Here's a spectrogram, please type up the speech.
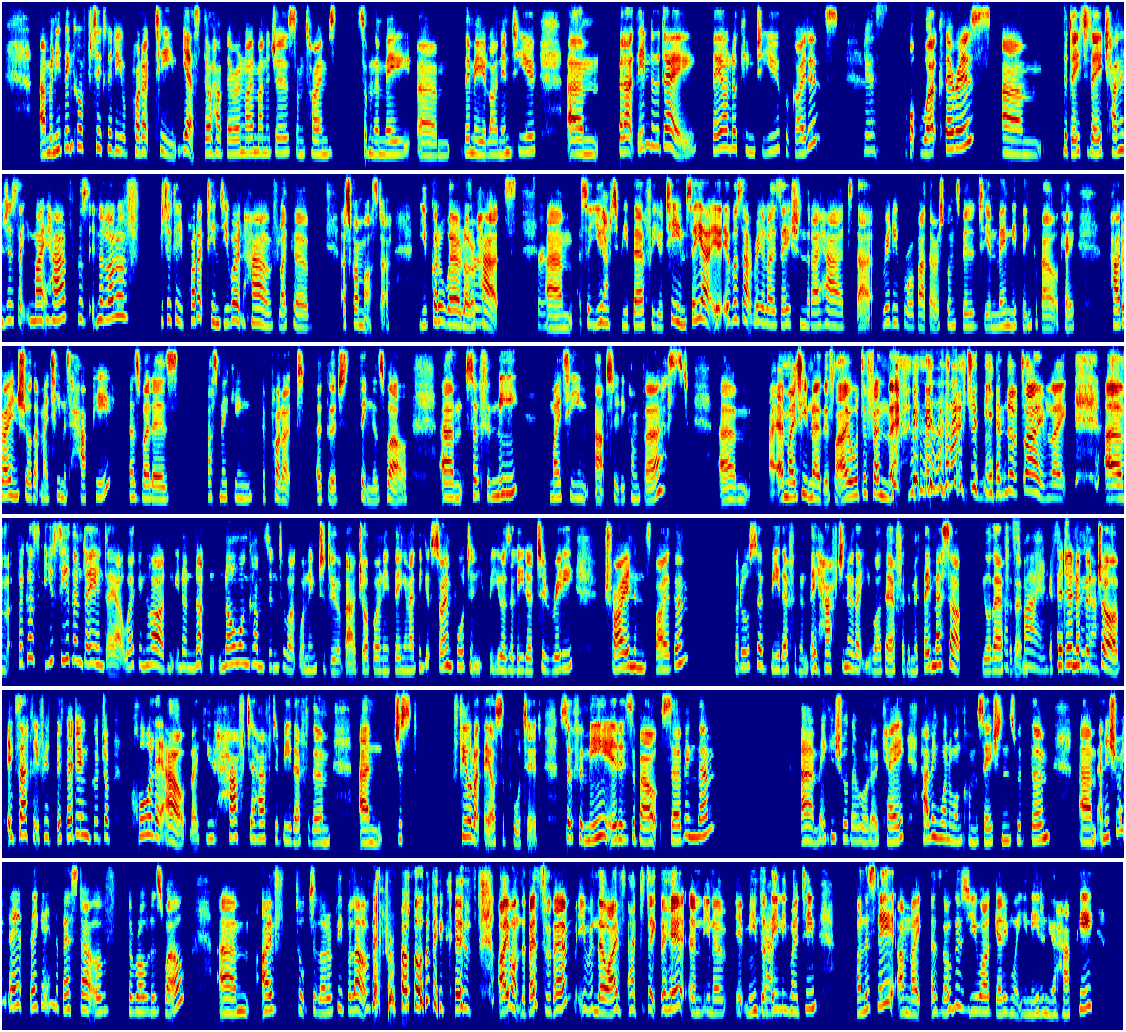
And when you think of particularly your product team, yes, they'll have their own line managers. Sometimes some of them may um they may align into you. Um, but at the end of the day, they are looking to you for guidance, yes what work there is, um, the day-to-day challenges that you might have. Because in a lot of particularly product teams, you won't have like a a scrum master. You've got to wear a lot of hats. True. Um, so you have to be there for your team. So yeah, it, it was that realization that I had that really brought about that responsibility and made me think about, okay, how do I ensure that my team is happy as well as us making the product a good thing as well. Um, so for me, my team absolutely come first. Um, and my team know this. Like I will defend them to the end it. of time. Like, um, because you see them day in day out working hard. And you know, not no one comes into work wanting to do a bad job or anything. And I think it's so important for you as a leader to really try and inspire them, but also be there for them. They have to know that you are there for them. If they mess up, you're there for them. fine. If they're doing a good Yeah. job, exactly. If you, if they're doing a good job, call it out. Like you have to have to be there for them and just feel like they are supported. So for me, it is about serving them, uh, making sure they're all okay, having one-on-one conversations with them, um, and ensuring they're they're getting the best out of the role as well. Um, I've talked a lot of people out of their role because I want the best for them, even though I've had to take the hit, and you know it means that Yeah. they leave my team. Honestly, I'm like, as long as you are getting what you need and you're happy,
